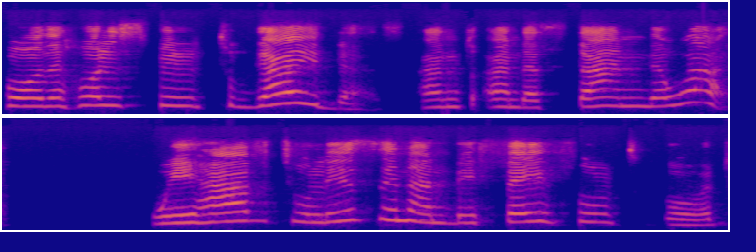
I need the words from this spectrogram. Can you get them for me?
for the Holy Spirit to guide us and to understand the word. We have to listen and be faithful to God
